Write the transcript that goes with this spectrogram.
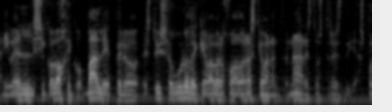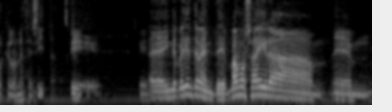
a nivel psicológico, vale, pero estoy seguro de que va a haber jugadoras que van a entrenar estos tres días porque lo necesitan. Sí. Eh, independientemente, vamos a ir a, em,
